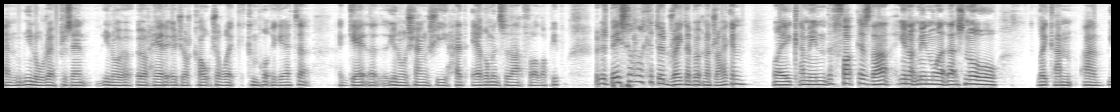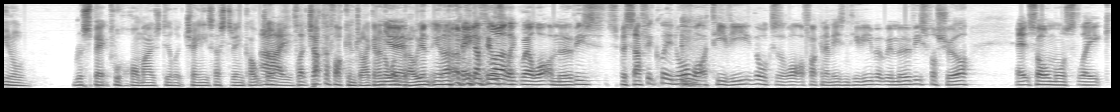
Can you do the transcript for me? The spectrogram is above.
And you know, represent you know our heritage, our culture. Like, completely get it. I get that you know Shang-Chi had elements of that for other people, but it was basically like a dude riding about on a dragon. Like, I mean, the fuck is that? You know what I mean? Like, that's no like an a you know respectful homage to like Chinese history and culture. Aye. It's like chuck a fucking dragon and it Yeah. look brilliant, you know what I kind mean? of feels like well, a lot of movies specifically, not a lot of TV though, because there's a lot of fucking amazing TV, but with movies for sure, it's almost like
